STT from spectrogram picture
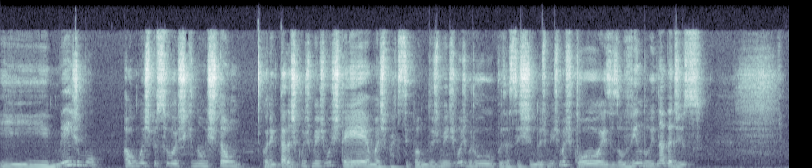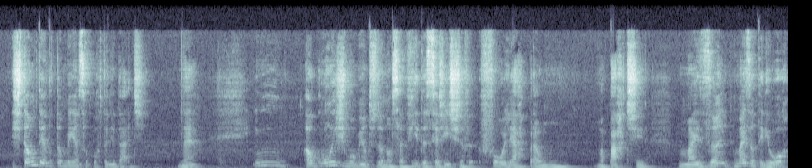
E mesmo algumas pessoas que não estão conectadas com os mesmos temas, participando dos mesmos grupos, assistindo as mesmas coisas, ouvindo e nada disso, estão tendo também essa oportunidade, né? Em alguns momentos da nossa vida, se a gente for olhar para um, uma parte mais, an, mais anterior,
